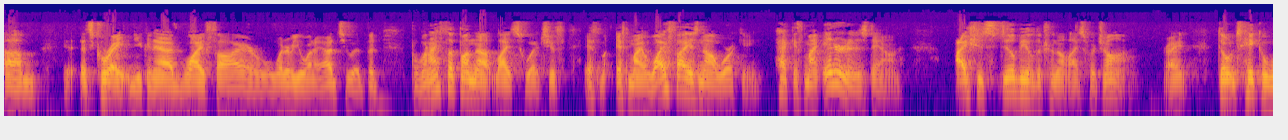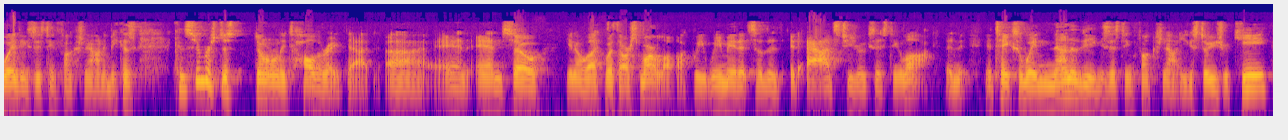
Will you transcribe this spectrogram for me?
um, it's great. You can add Wi-Fi or whatever you want to add to it. But but when I flip on that light switch, if if if my Wi-Fi is not working, heck, if my internet is down, I should still be able to turn that light switch on right? Don't take away the existing functionality because consumers just don't really tolerate that. Uh, and and so you know, like with our smart lock, we, we made it so that it adds to your existing lock and it takes away none of the existing functionality. You can still use your key,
